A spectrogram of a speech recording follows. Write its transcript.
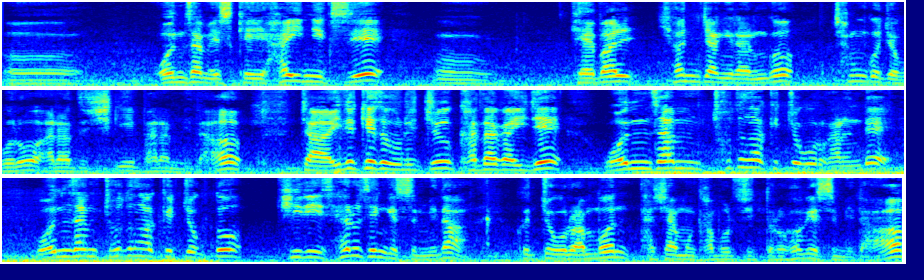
어, 원삼 SK 하이닉스의 어, 개발 현장이라는 거 참고적으로 알아두시기 바랍니다. 자 이렇게 해서 우리 쭉 가다가 이제 원삼 초등학교 쪽으로 가는데 원삼 초등학교 쪽도 길이 새로 생겼습니다. 그쪽으로 한번 다시 한번 가볼 수 있도록 하겠습니다.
